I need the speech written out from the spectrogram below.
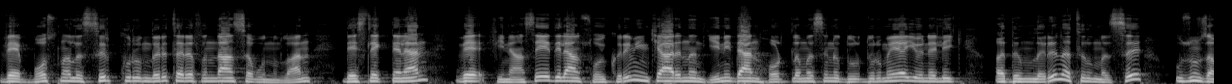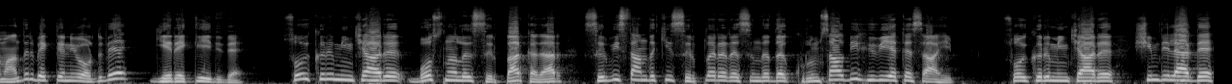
ve Bosnalı Sırp kurumları tarafından savunulan, desteklenen ve finanse edilen soykırım inkarının yeniden hortlamasını durdurmaya yönelik adımların atılması uzun zamandır bekleniyordu ve gerekliydi de. Soykırım inkarı Bosnalı Sırplar kadar Sırbistan'daki Sırplar arasında da kurumsal bir hüviyete sahip. Soykırım inkarı şimdilerde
